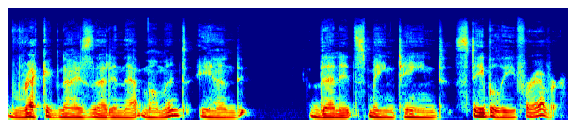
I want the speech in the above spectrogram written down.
recognize that in that moment, and then it's maintained stably forever.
